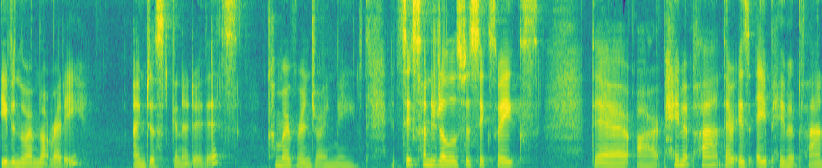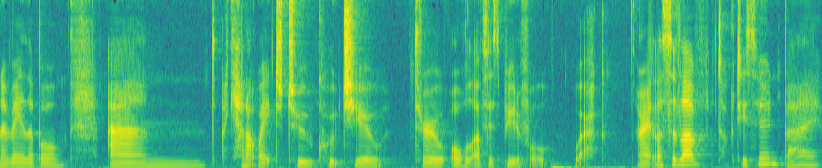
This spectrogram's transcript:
even though I'm not ready. I'm just going to do this. Come over and join me. It's $600 for six weeks. There are payment plan. There is a payment plan available, and I cannot wait to coach you through all of this beautiful work. All right, lots of love. Talk to you soon. Bye.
